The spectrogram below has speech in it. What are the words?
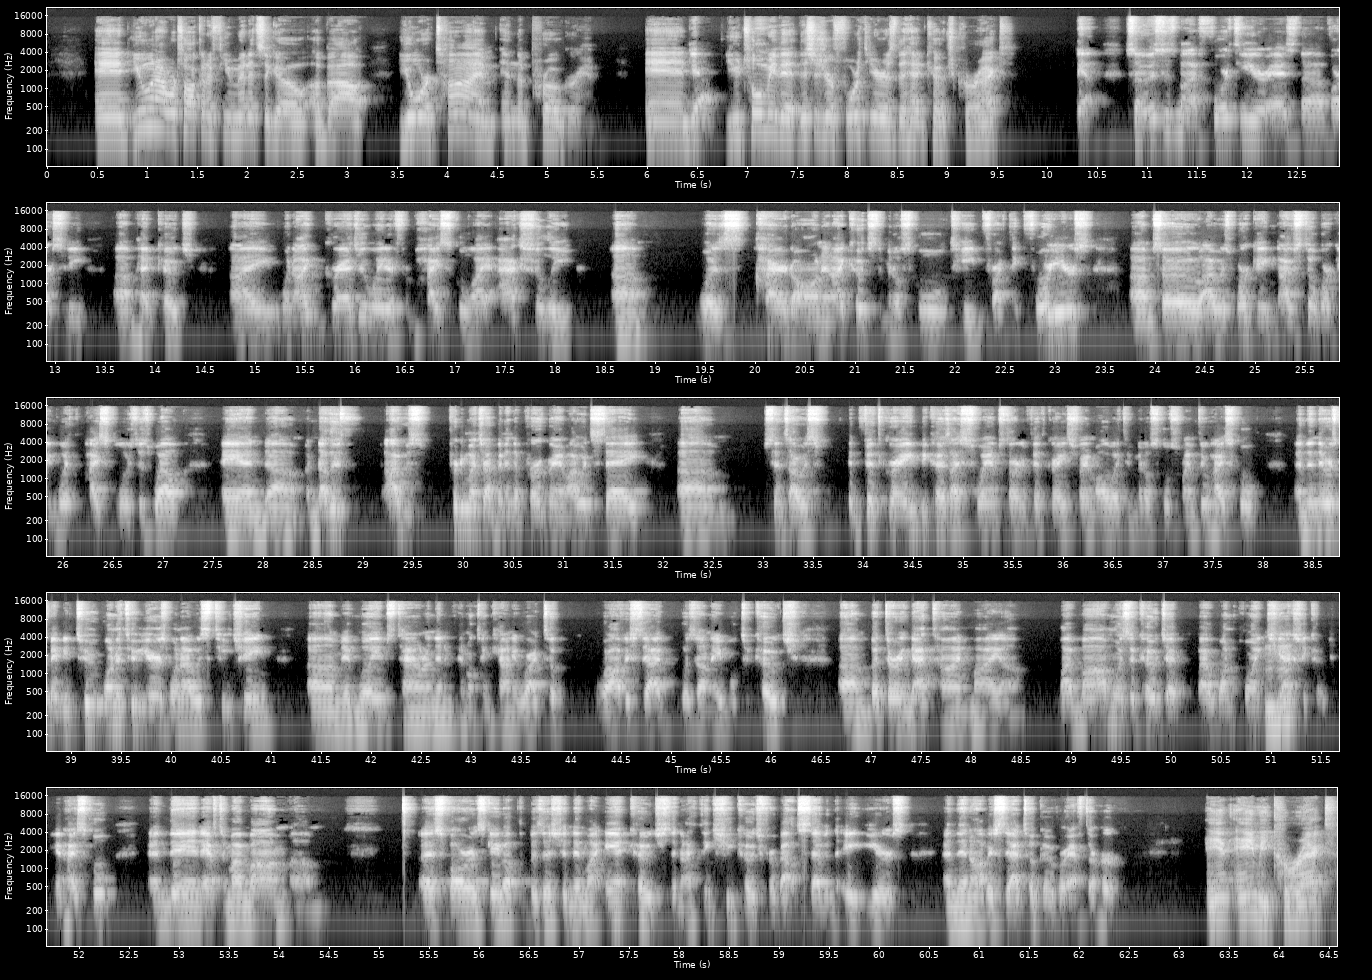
And you and I were talking a few minutes ago about your time in the program. And yeah. you told me that this is your fourth year as the head coach, correct? Yeah. So this is my fourth year as the varsity um, head coach. I when I graduated from high school, I actually um, was hired on, and I coached the middle school team for I think four years. Um, so I was working. I was still working with high schoolers as well. And um, another, I was pretty much I've been in the program. I would say um, since I was in fifth grade because I swam, started fifth grade, swam all the way through middle school, swam through high school, and then there was maybe two, one or two years when I was teaching um, in Williamstown and then in Pendleton County where I took. Well, obviously I was unable to coach, um, but during that time, my um, my mom was a coach at, at one point. Mm-hmm. She actually coached me in high school, and then after my mom um, as far as gave up the position. Then my aunt coached, and I think she coached for about seven to eight years. And then obviously I took over after her. Aunt Amy, correct?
